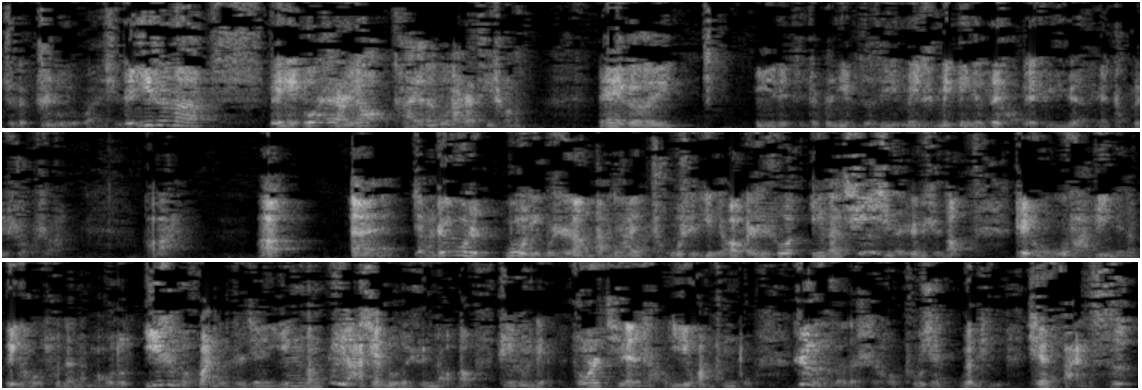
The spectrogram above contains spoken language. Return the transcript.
这个制度有关系。这医生呢，给你多开点药，他也能多拿点提成。那个你这这不是你自己没没病，最好别去医院里面找罪受是吧？讲这个故事目的不是让大家要仇视医疗，而是说应当清醒的认识到这种无法避免的背后存在的矛盾。医生和患者之间应当最大限度的寻找到平衡点，从而减少医患冲突。任何的时候出现问题，先反思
